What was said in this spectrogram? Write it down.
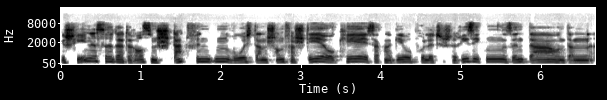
Geschehnisse da draußen stattfinden, wo ich dann schon verstehe, okay, ich sag mal, geopolitische Risiken sind da und dann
